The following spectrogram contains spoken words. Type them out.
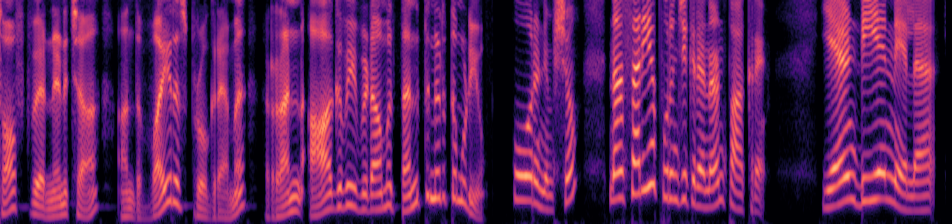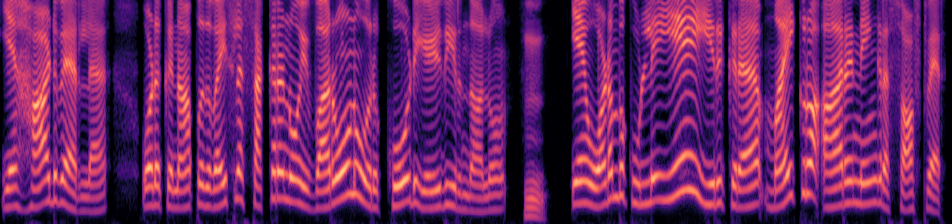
சாஃப்ட்வேர் நினைச்சா அந்த வைரஸ் ப்ரோக்ராம ரன் ஆகவே விடாம தனித்து நிறுத்த முடியும். ஒரு நிமிஷம். நான் சரியா புரிஞ்சுக்கிறேனான்னு பாக்குறேன். என் டிஎன்ஏல என் ஹார்ட்வேர்ல உனக்கு நாற்பது வயசுல சக்கரை நோய் வரோன்னு ஒரு கோடு எழுதியிருந்தாலும். என் உடம்புக்குள்ளேயே இருக்கிற மைக்ரோ ஆர்என்ஏங்கிற சாஃப்ட்வேர்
